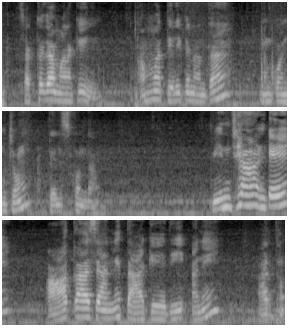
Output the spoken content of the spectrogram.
చక్కగా మనకి అమ్మ తెలిపినంత ఇంకొంచెం తెలుసుకుందాం. వింధ్య అంటే ఆకాశాన్ని తాకేది అని అర్థం.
